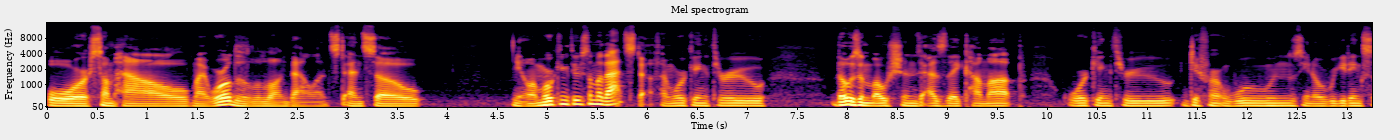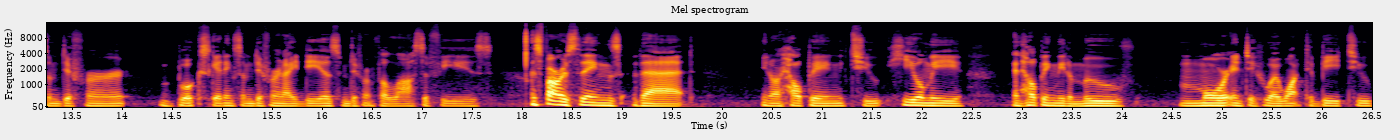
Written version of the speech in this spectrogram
or somehow my world is a little unbalanced. And so, you know, I'm working through some of that stuff. I'm working through those emotions as they come up working through different wounds, you know, reading some different books, getting some different ideas, some different philosophies. As far as things that, you know, are helping to heal me and helping me to move more into who I want to be to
